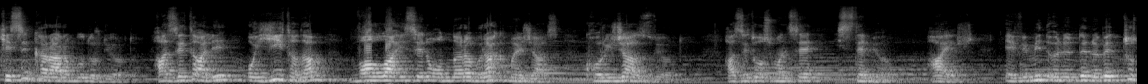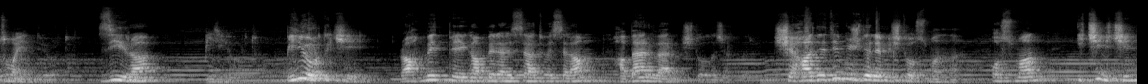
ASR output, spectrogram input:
Kesin kararım budur diyordu. Hazreti Ali o yiğit adam vallahi seni onlara bırakmayacağız, koruyacağız diyordu. Hazreti Osman ise istemiyorum. Hayır, evimin önünde nöbet tutmayın diyordu. Zira biliyordu. Biliyordu ki rahmet peygamberi aleyhissalatü vesselam haber vermişti olacakları. Şehadeti müjdelemişti Osman'ına. Osman için için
